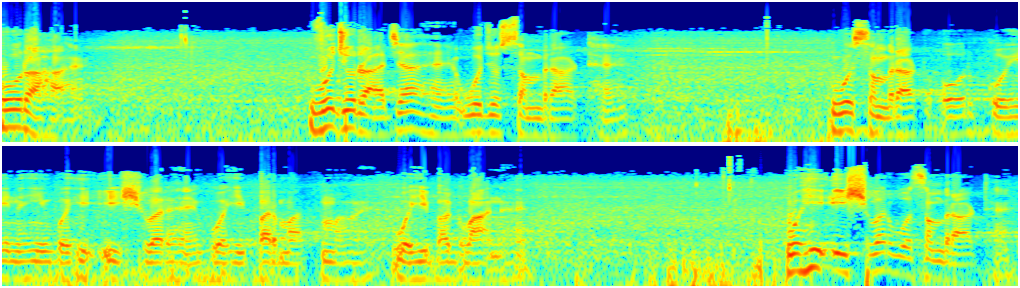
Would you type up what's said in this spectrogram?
हो रहा है। वो जो राजा है, वो जो सम्राट है वो सम्राट और कोई नहीं, वही ईश्वर है, वही परमात्मा है, वही भगवान है। वही ईश्वर, वो सम्राट है।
